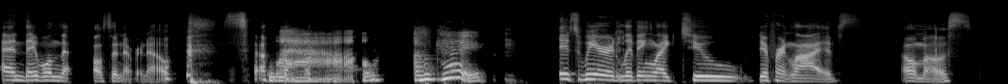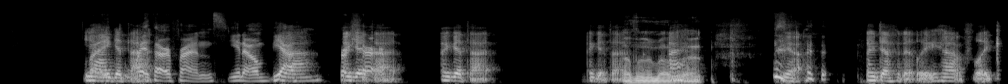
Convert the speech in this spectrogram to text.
and they will ne- also never know. so Wow. Okay. it's weird living like two different lives almost. Yeah, I like, get that. With our friends, you know. Yeah. for I get sure. that. I get that. I get that. Nothing about I- that. Yeah. I definitely have like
